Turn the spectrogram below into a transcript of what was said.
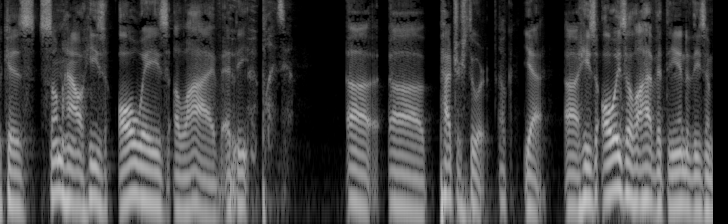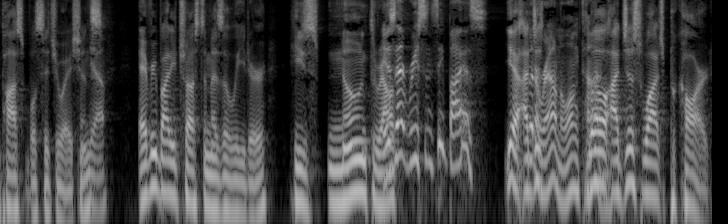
Because somehow he's always alive at the Who plays him? uh, uh, Patrick Stewart. Okay. Yeah. Uh, he's always alive at the end of these impossible situations. Yeah. Everybody trusts him as a leader. He's known throughout. Is that recency bias? yeah, It's I been just around a long time. Well, I just watched Picard,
